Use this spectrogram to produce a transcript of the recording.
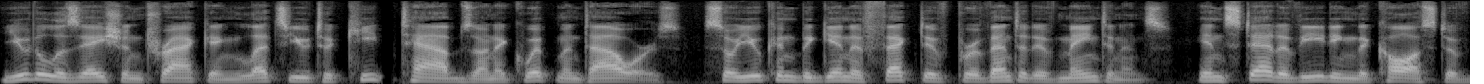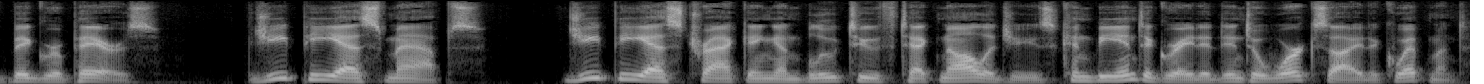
utilization tracking lets you to keep tabs on equipment hours so you can begin effective preventative maintenance instead of eating the cost of big repairs. GPS maps. GPS tracking and Bluetooth technologies can be integrated into worksite equipment.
